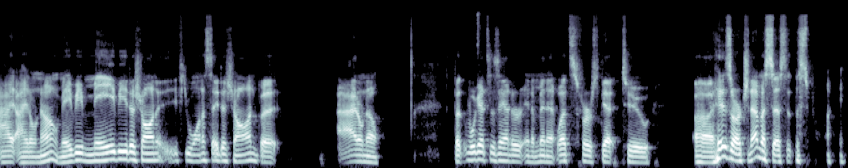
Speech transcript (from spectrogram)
I I don't know. Maybe maybe Deshawn if you want to say Deshawn, but I don't know. But we'll get to Xander in a minute. Let's first get to uh, his arch nemesis at this point,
